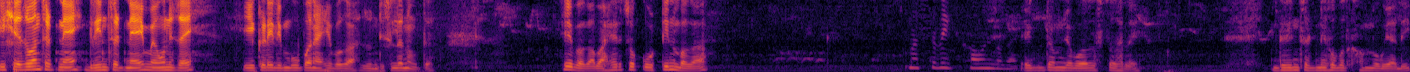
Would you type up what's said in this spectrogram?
ही शेजवान चटणी आहे ग्रीन चटणी आहे मेवनीच आहे. इकडे लिंबू पण आहे बघा अजून दिसलं नव्हतं. हे बघा बाहेरचं कोटीन बघा. मस्तपैकी खाऊन बघा. एकदम जबरदस्त झालं आहे ग्रीन चटणीसोबत खाऊन बघूया आधी.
